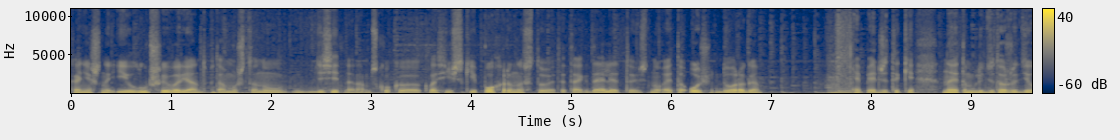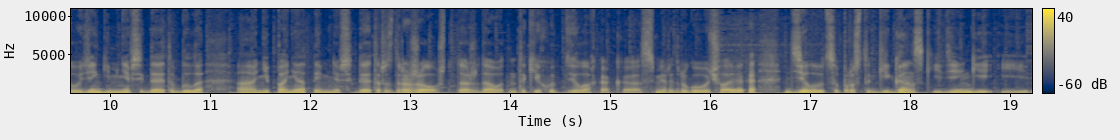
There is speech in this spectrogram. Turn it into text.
конечно, и лучший вариант, потому что, ну, действительно, там, сколько классические похороны стоят и так далее, то есть, ну, это очень дорого, и опять же таки, на этом люди тоже делают деньги. Мне всегда это было а, непонятно, и меня всегда это раздражало, что даже, да, вот на таких вот делах, как а, смерть другого человека, делаются просто гигантские деньги, и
